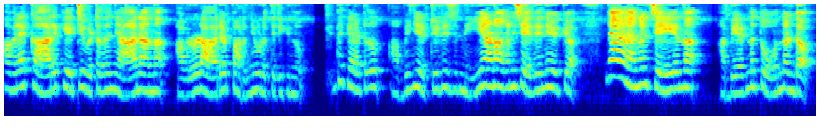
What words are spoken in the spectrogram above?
അവനെ കാറി കയറ്റി വിട്ടത് ഞാനാന്ന് അവളോട് ആരോ പറഞ്ഞു കൊടുത്തിരിക്കുന്നു. ഇത് കേട്ടതും അഭി ചോദിച്ചു നീയാണോ അങ്ങനെ ചെയ്തതെന്ന് ചോദിക്കുക. ഞാൻ അങ്ങനെ ചെയ്യുന്ന അഭിയേട്ടന് തോന്നുന്നുണ്ടോ?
